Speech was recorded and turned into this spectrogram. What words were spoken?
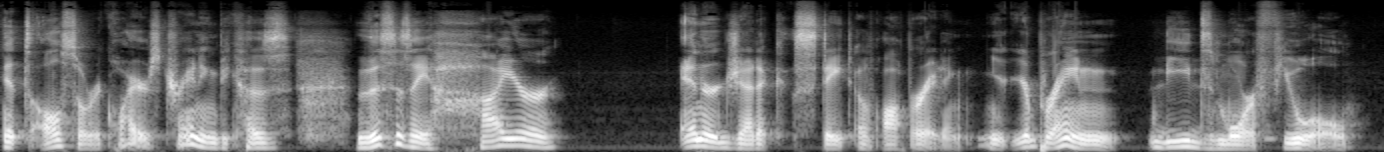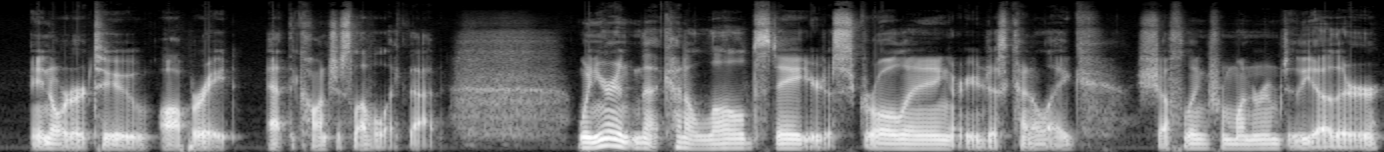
It also requires training because this is a higher energetic state of operating. Your brain needs more fuel in order to operate at the conscious level like that. When you're in that kind of lulled state, you're just scrolling or you're just kind of like shuffling from one room to the other.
